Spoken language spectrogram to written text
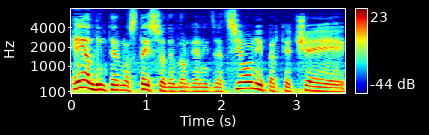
e all'interno stesso delle organizzazioni perché c'è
